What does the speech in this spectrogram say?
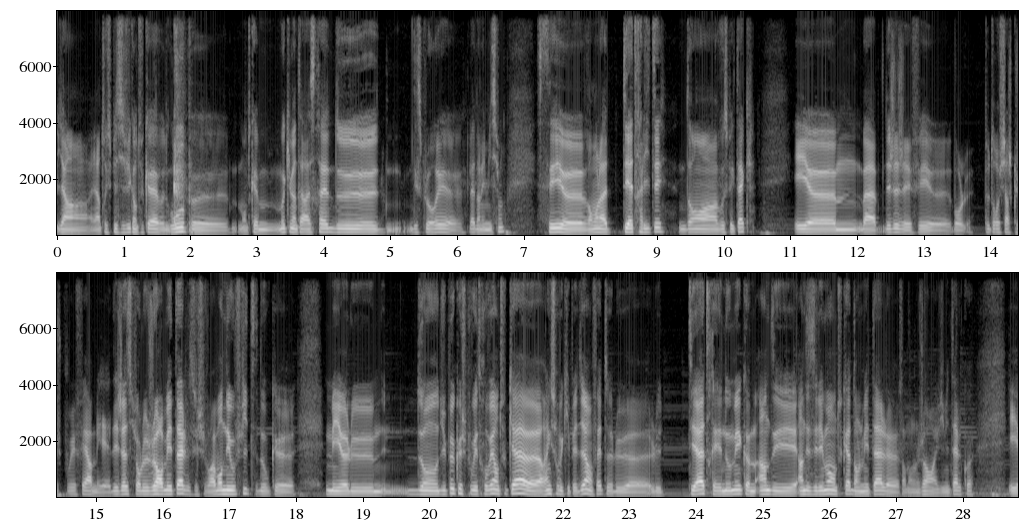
il y, a un truc spécifique en tout cas à votre groupe. en tout cas, moi qui m'intéresserait de d'explorer là dans l'émission, c'est vraiment la théâtralité dans vos spectacles. Et euh, bah, déjà, j'avais fait euh, bon, le peu de recherche que je pouvais faire, mais déjà sur le genre métal, parce que je suis vraiment néophyte. Donc, euh, mais le, du peu que je pouvais trouver, en tout cas, rien que sur Wikipédia, en fait, le, le théâtre est nommé comme un des, un des éléments, en tout cas, dans le métal, enfin, dans le genre heavy metal, quoi. Et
